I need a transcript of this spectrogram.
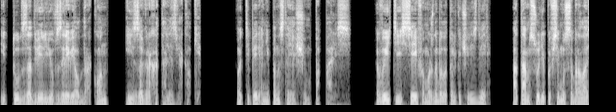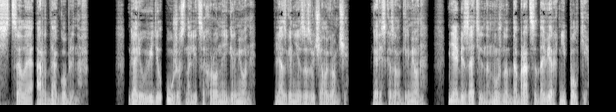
и тут за дверью взревел дракон, и загрохотали звяколки. Вот теперь они по-настоящему попались. Выйти из сейфа можно было только через дверь, а там, судя по всему, собралась целая орда гоблинов. Гарри увидел ужас на лицах Рона и Гермионы. Лязганье зазвучало громче. Гарри сказал, — Гермиона, мне обязательно нужно добраться до верхней полки.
